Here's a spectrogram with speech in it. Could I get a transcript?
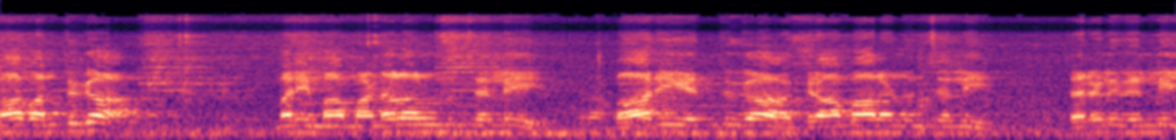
మా వంతుగా మరి మా మండలం నుంచి వెళ్ళి భారీ ఎత్తుగా గ్రామాల నుంచి వెళ్ళి తరలి వెళ్ళి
